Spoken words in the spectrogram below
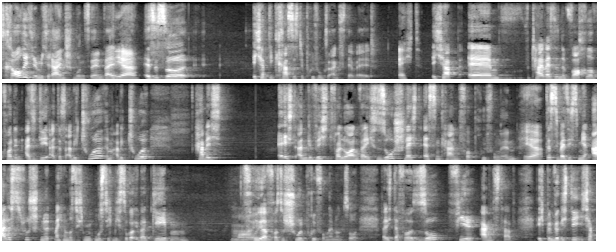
traurig in mich reinschmunzeln, weil Ja. es ist so, ich habe die krasseste Prüfungsangst der Welt. Echt. Ich habe ähm, teilweise eine Woche vor den, also die, das Abitur, im Abitur habe ich echt an Gewicht verloren, weil ich so schlecht essen kann vor Prüfungen, Ja. dass, weil sich mir alles zuschnürt. Manchmal musste ich, musste ich mich sogar übergeben. Moin. Früher vor so Schulprüfungen und so, weil ich davor so viel Angst habe. Ich bin wirklich die, ich habe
